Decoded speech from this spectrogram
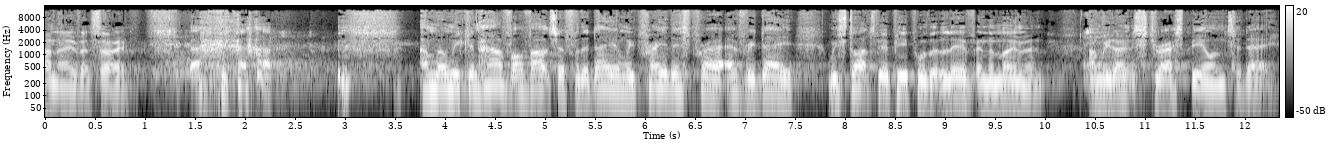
Run over, sorry. and when we can have our voucher for the day and we pray this prayer every day, we start to be a people that live in the moment and we don't stress beyond today.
